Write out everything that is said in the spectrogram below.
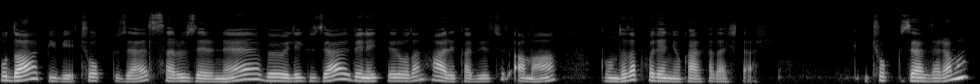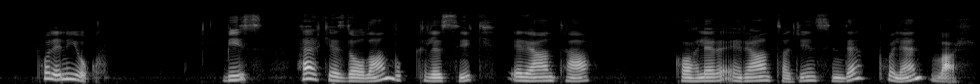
Bu da bibi. Çok güzel. Sarı üzerine böyle güzel benekleri olan harika bir tür ama bunda da polen yok arkadaşlar. Çok güzeller ama poleni yok. Biz herkeste olan bu klasik Erianta, Kohlera erianta cinsinde polen var.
